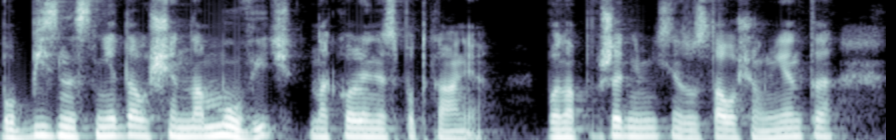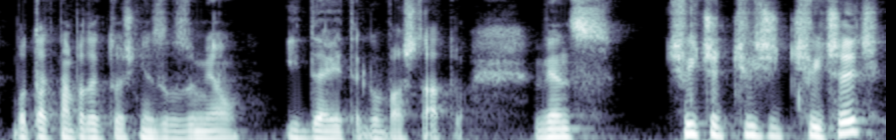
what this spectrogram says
bo biznes nie dał się namówić na kolejne spotkanie, bo na poprzednim nic nie zostało osiągnięte, bo tak naprawdę ktoś nie zrozumiał idei tego warsztatu. Więc ćwiczyć, ćwiczyć, ćwiczyć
